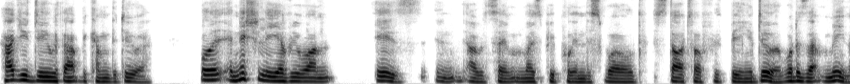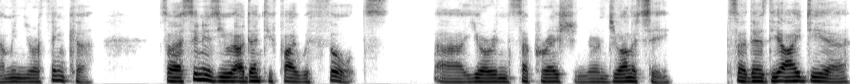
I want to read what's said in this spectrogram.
how do you do without becoming the doer? Well, initially everyone is, in, I would say most people in this world start off with being a doer. What does that mean? I mean, you're a thinker. So as soon as you identify with thoughts, uh, you're in separation, you're in duality. So there's the idea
